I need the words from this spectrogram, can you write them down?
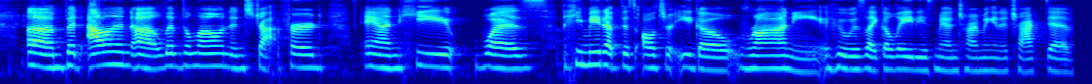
um, but Alan uh, lived alone in Stratford. And he was, he made up this alter ego, Ronnie, who was like a ladies' man, charming and attractive.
